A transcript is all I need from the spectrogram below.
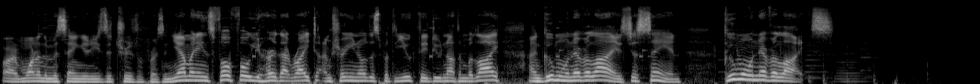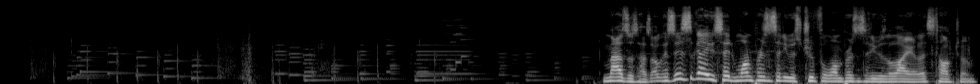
or one of them is saying that he's a truthful person. Yeah, my name's Fofo, you heard that right. I'm sure you know this, but the Yook, they do nothing but lie, and Gumo never lies, just saying. Gumo never lies. Mazu's house. Okay, so this is the guy who said one person said he was truthful, one person said he was a liar. Let's talk to him.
